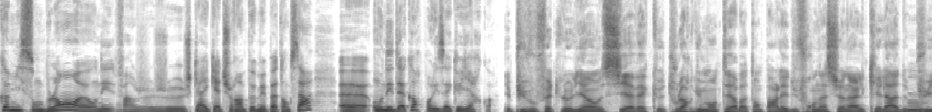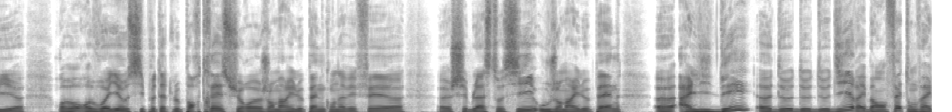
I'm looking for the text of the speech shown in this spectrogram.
comme ils sont blancs, on est, enfin je, je- je caricature un peu mais pas tant que ça, on est d'accord pour les accueillir quoi. Et puis vous faites le lien aussi avec tout l'argumentaire, bah, t'en parlais du Front National qui est là depuis... euh, re- revoyez aussi peut-être le portrait sur Jean-Marie Le Pen qu'on avait fait chez Blast aussi, où Jean-Marie Le Pen a l'idée de, de- de dire, eh ben, en fait on va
